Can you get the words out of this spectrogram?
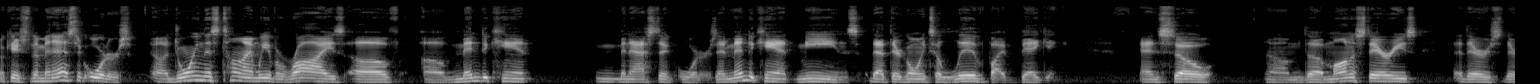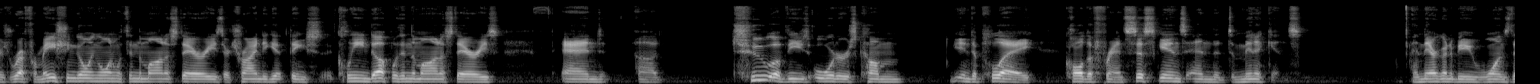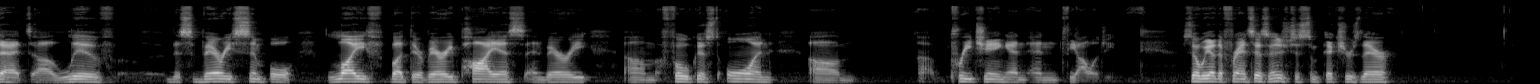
Okay, so the monastic orders. Uh, during this time, we have a rise of, of mendicant monastic orders. And mendicant means that they're going to live by begging. And so um, the monasteries there's there's reformation going on within the monasteries. They're trying to get things cleaned up within the monasteries, and uh, two of these orders come into play, called the Franciscans and the Dominicans, and they're going to be ones that uh, live this very simple life, but they're very pious and very um, focused on um, uh, preaching and, and theology. So we have the Franciscans, just some pictures there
